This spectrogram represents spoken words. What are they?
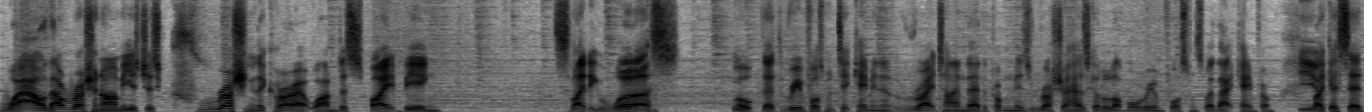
Wow, that Russian army is just crushing the Croat one, despite being slightly worse Oh, that reinforcement tick came in at the right time there. The problem is Russia has got a lot more reinforcements where that came from. Yep. Like I said,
